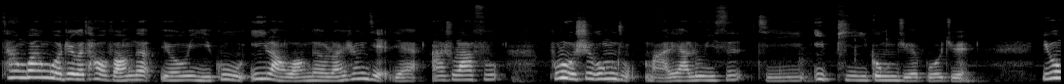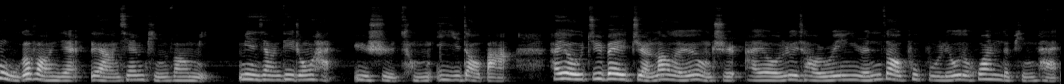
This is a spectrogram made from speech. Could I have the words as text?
参观过这个套房的有已故伊朗王的孪生姐姐阿舒拉夫、普鲁士公主玛利亚·路易斯及一批公爵伯爵，一共五个房间，两千平方米，面向地中海，浴室从一到八，还有具备卷浪的游泳池，还有绿草如茵、人造瀑布流得欢的平台。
